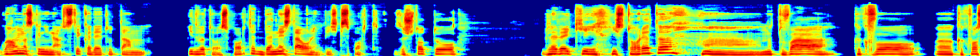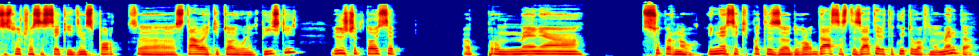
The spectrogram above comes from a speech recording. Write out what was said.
главно на скандинавците, където там идва този спорт, е да не става олимпийски спорт. Защото гледайки историята а, на това какво, а, какво се случва с всеки един спорт, а, ставайки той олимпийски, виждаш, че той се променя супер много. И не всеки път е за добро. Да, състезателите, които в момента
